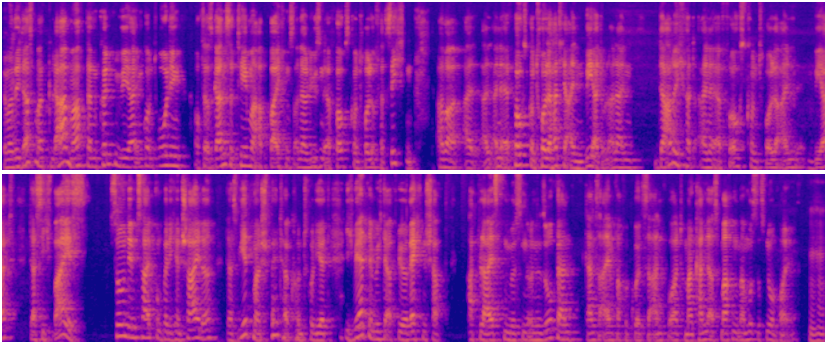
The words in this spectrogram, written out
Wenn man sich das mal klar macht, dann könnten wir ja im Controlling auf das ganze Thema Abweichungsanalysen, Erfolgskontrolle verzichten. Aber eine Erfolgskontrolle hat ja einen Wert und allein dadurch hat eine Erfolgskontrolle einen Wert, dass ich weiß, zu dem Zeitpunkt, wenn ich entscheide, das wird mal später kontrolliert. Ich werde nämlich dafür Rechenschaft ableisten müssen. Und insofern ganz einfache, kurze Antwort. Man kann das machen, man muss es nur wollen. Mhm.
